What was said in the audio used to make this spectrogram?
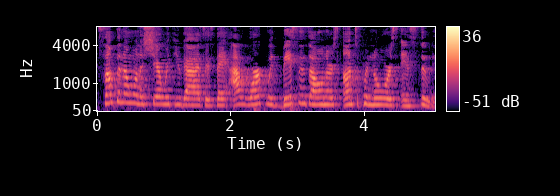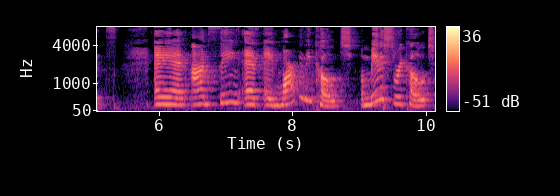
Something I want to share with you guys is that I work with business owners, entrepreneurs, and students. And I'm seen as a marketing coach, a ministry coach,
